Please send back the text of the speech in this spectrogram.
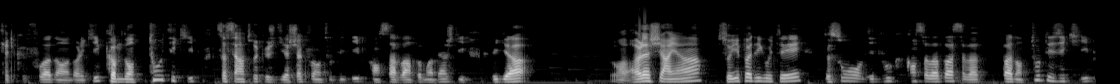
quelquefois dans, l'équipe, comme dans toute équipe. Ça, c'est un truc que je dis à chaque fois dans toute l'équipe. Quand ça va un peu moins bien, je dis, les gars, relâchez rien, soyez pas dégoûtés. De toute façon, dites-vous que quand ça va pas, ça va pas dans toutes les équipes.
